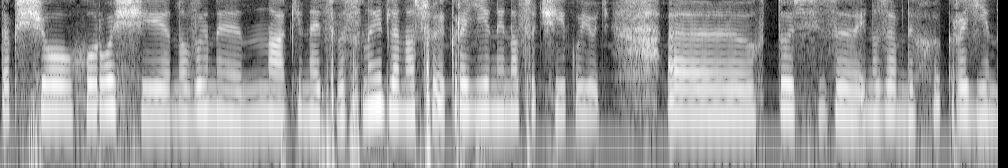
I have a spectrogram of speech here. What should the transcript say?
Так що хороші новини на кінець весни для нашої країни нас очікують. Е, хтось з іноземних країн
